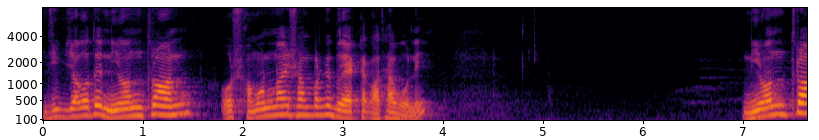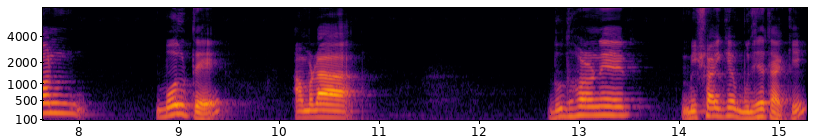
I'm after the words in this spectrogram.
জীবজগতের নিয়ন্ত্রণ ও সমন্বয় সম্পর্কে দু একটা কথা বলি। নিয়ন্ত্রণ বলতে আমরা দু ধরনের বিষয়কে বুঝে থাকি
